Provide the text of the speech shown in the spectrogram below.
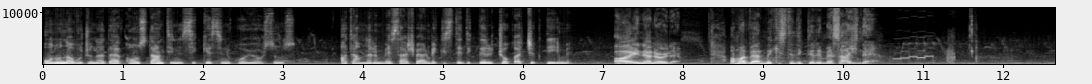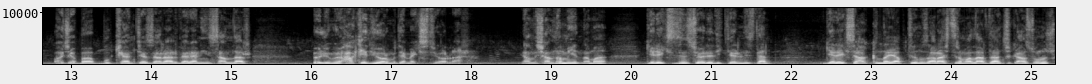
Onun avucuna da Konstantin'in sikkesini koyuyorsunuz. Adamların mesaj vermek istedikleri çok açık değil mi? Aynen öyle. Ama vermek istedikleri mesaj ne? Acaba bu kente zarar veren insanlar ölümü hak ediyor mu demek istiyorlar? Yanlış anlamayın ama gerek sizin söylediklerinizden, gerekse hakkında yaptığımız araştırmalardan çıkan sonuç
